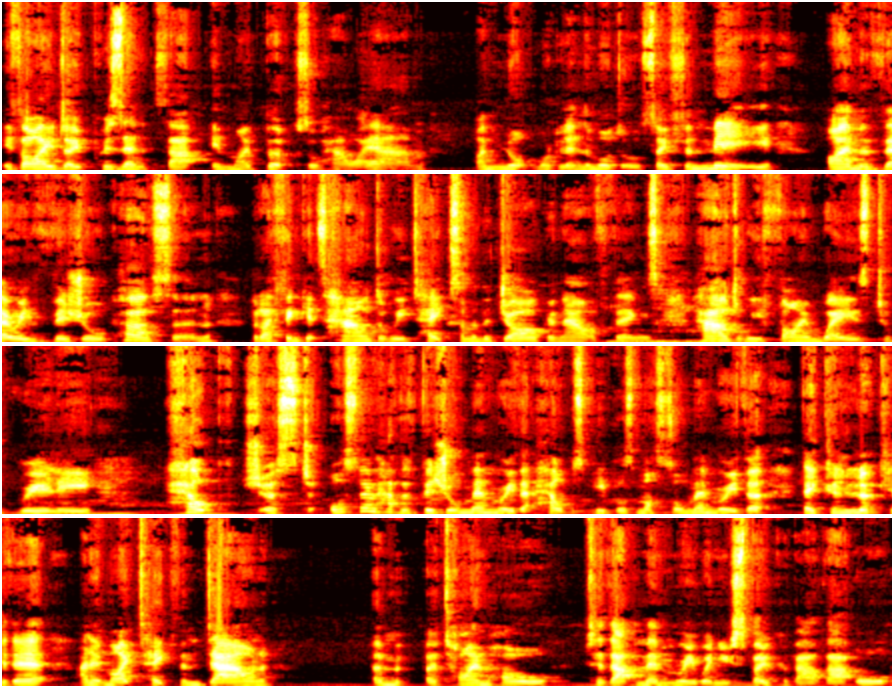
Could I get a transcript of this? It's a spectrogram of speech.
if i don't present that in my books or how i am I'm not modeling the model. So for me, I'm a very visual person, but I think it's how do we take some of the jargon out of things? How do we find ways to really help just also have a visual memory that helps people's muscle memory that they can look at it and it might take them down a, a time hole to that memory when you spoke about that or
